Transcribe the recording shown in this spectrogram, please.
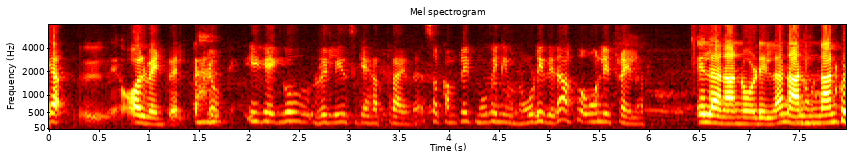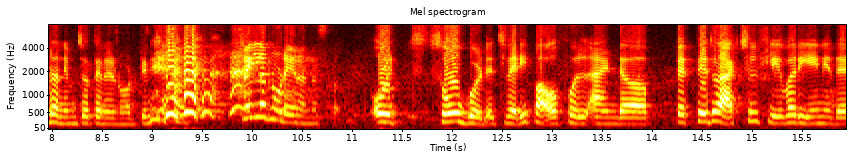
yeah all went well okay ಈಗ ಹೆಂಗೋ ರಿಲೀಸ್ಗೆ ಹತ್ರ ಇದೆ. ಸೊ ಕಂಪ್ಲೀಟ್ ಮೂವಿ ನೀವು ನೋಡಿದ್ದೀರಾ ಅಥವಾ ಓನ್ಲಿ ಟ್ರೈಲರ್ ಇಲ್ಲ ನಾನು ನೋಡಿಲ್ಲ. ನಾನು ನಾನು ಕೂಡ ನಿಮ್ಮ ಜೊತೆನೆ ನೋಡ್ತೀನಿ. ಟ್ರೈಲರ್ ನೋಡಿ ಏನು ಅನ್ನಿಸ್ತು? ಓ it's so good it's very powerful and ಪೆಪ್ಪೆದು ಆ್ಯಕ್ಚುಲ್ ಫ್ಲೇವರ್ ಏನಿದೆ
